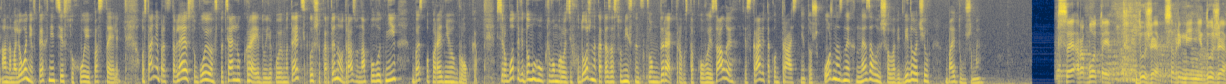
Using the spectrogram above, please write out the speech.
а намальовані в техніці сухої пастелі. Остання представляє собою спеціальну крейду, якою митець пише картину одразу на полотні без попередньої обробки. Всі роботи відомого у кривому розі художника та за сумісництвом директора виставкової зали яскраві та контрастні. Тож кожна з них не залишила відвідувачів байдужими. Це роботи дуже современні, дуже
